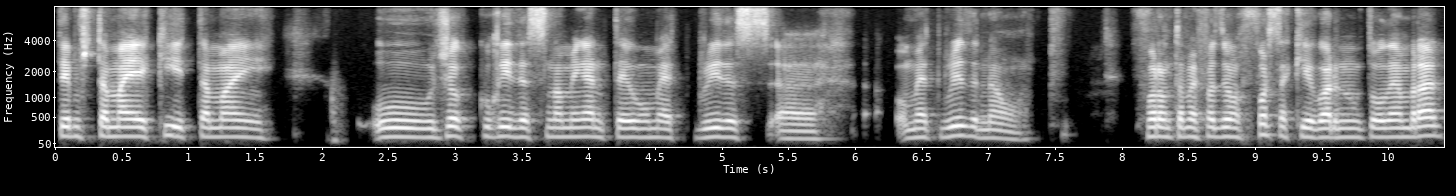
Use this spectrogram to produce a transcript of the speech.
temos também aqui também o jogo de corrida, se não me engano, tem o Matt Breeder, uh, o Matt Breeder, não, foram também fazer um reforço, aqui agora não estou a lembrar,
